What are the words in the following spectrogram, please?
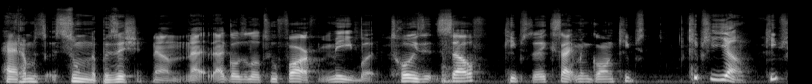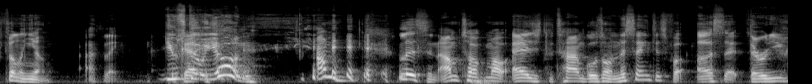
Had him assume the position. Now that, that goes a little too far for me, but toys itself keeps the excitement going, keeps keeps you young, keeps you feeling young. I think. You still young. I'm listen. I'm talking about as the time goes on. This ain't just for us at 30. You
